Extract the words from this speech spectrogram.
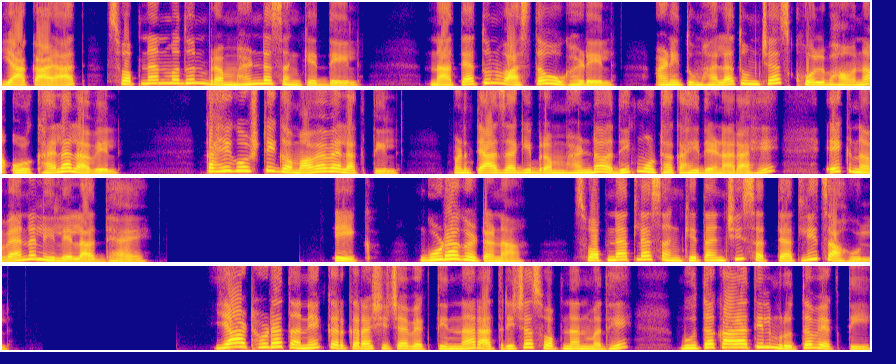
या काळात स्वप्नांमधून ब्रह्मांड संकेत देईल. नात्यातून वास्तव उघडेल आणि तुम्हाला तुमच्याच खोल भावना ओळखायला लावेल. काही गोष्टी गमाव्याव्या लागतील पण त्या जागी ब्रह्मांड अधिक मोठं काही देणार आहे. एक नव्यानं लिहिलेला अध्याय. एक. गुढघटना. स्वप्नातल्या संकेतांची सत्यातली चाहूल. या आठवड्यात अनेक कर्कराशीच्या व्यक्तींना रात्रीच्या स्वप्नांमध्ये भूतकाळातील मृत व्यक्ती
